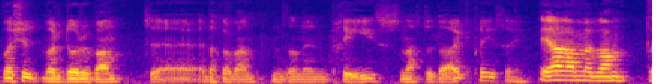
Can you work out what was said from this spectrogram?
var, ikke, var det da du vant uh, Dere vant en sånn en pris, Natt og dag-pris? Ja, vi vant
